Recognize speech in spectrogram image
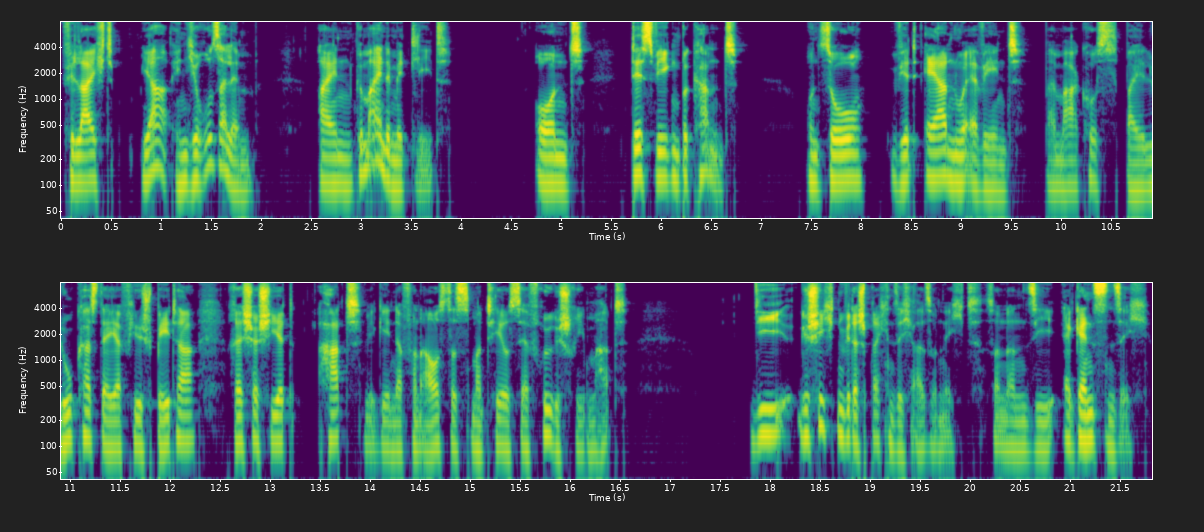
vielleicht ja in Jerusalem, ein Gemeindemitglied und deswegen bekannt. Und so wird er nur erwähnt bei Markus, bei Lukas, der ja viel später recherchiert hat. Wir gehen davon aus, dass Matthäus sehr früh geschrieben hat. Die Geschichten widersprechen sich also nicht, sondern sie ergänzen sich.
